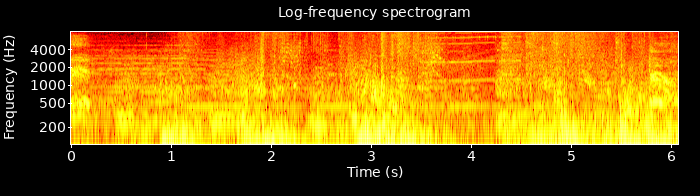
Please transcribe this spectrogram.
It! No,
